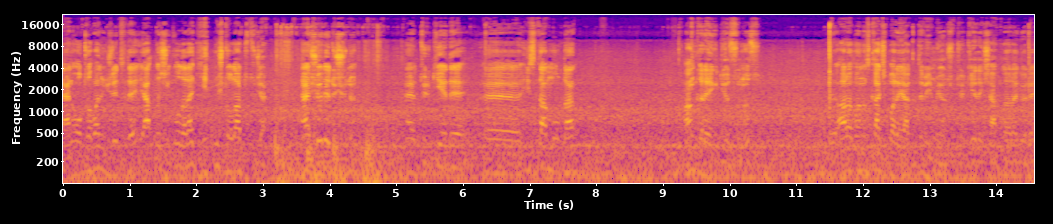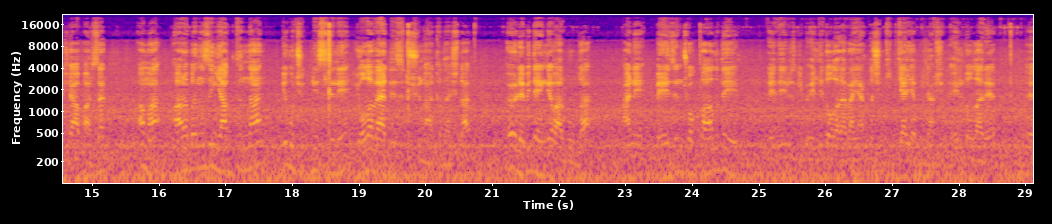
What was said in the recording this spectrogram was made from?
yani otoban ücreti de yaklaşık olarak 70 dolar tutacak. Yani şöyle düşünün. Yani Türkiye'de e, İstanbul'dan Ankara'ya gidiyorsunuz. E, arabanız kaç para yaktı bilmiyorum şu Türkiye'deki şartlara göre şey yaparsak. Ama arabanızın yaktığından bir buçuk mislini yola verdiğinizi düşünün arkadaşlar. Öyle bir denge var burada. Hani benzin çok pahalı değil. Dediğimiz gibi 50 dolara ben yaklaşık git gel yapacağım şimdi. 50 doları e,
